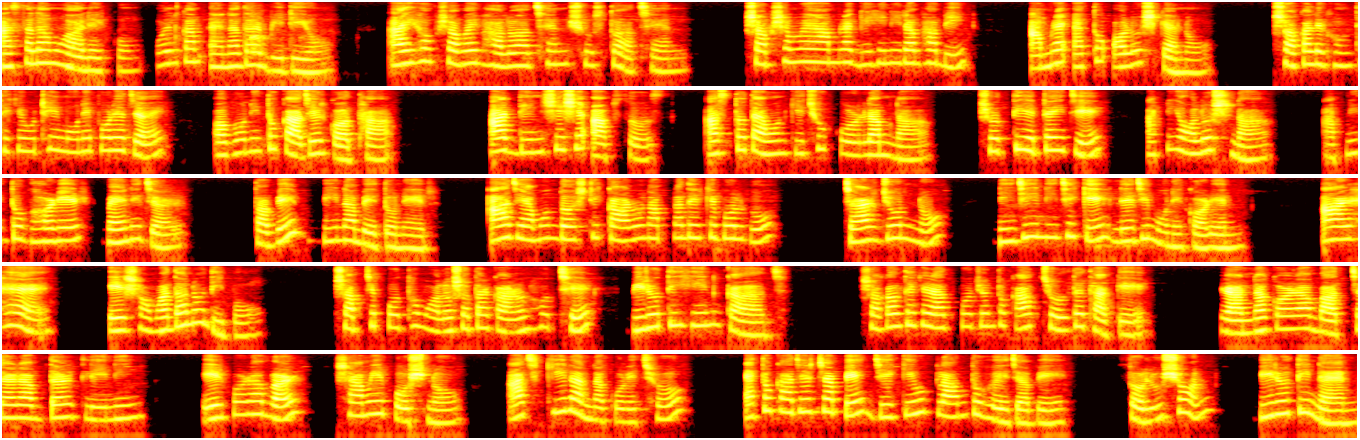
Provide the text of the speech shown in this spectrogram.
আসসালামু আলাইকুম। Welcome another video. I hope সবাই ভালো আছেন, সুস্থ আছেন। সবসময় আমরা গৃহিণীরা ভাবি, আমরা এত অলস কেন? সকালে ঘুম থেকে উঠেই মনে পড়ে যায় অগণিত কাজের কথা। আর দিন শেষে আফসোস, আজ তো তেমন কিছু করলাম না। সত্যি এটাই যে আপনি অলস না, আপনি তো ঘরের ম্যানেজার। তবে বিনা বেতনের। আজ এমন দশটি কারণ আপনাদেরকে বলব, যার জন্য নিজেই নিজেকে লেজি মনে করেন। আর হ্যাঁ এর সমাধানও দিব। সবচেয়ে প্রথম অলসতার কারণ হচ্ছে বিরতিহীন কাজ। সকাল থেকে রাত পর্যন্ত কাজ চলতে থাকে। রান্না করা, বাচ্চার আবদার ক্লিনিং এরপর আবার স্বামীর প্রশ্ন। আজ কি রান্না করেছ? এত কাজের চাপে যে কেউ ক্লান্ত হয়ে যাবে। সলিউশন বিরতি নেন।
